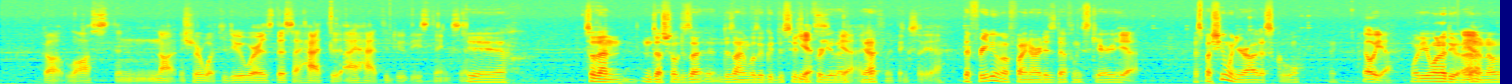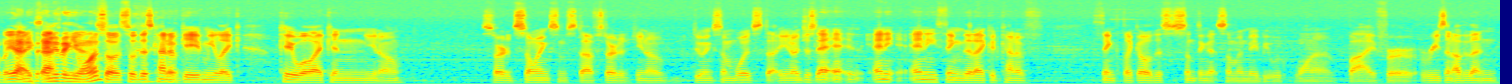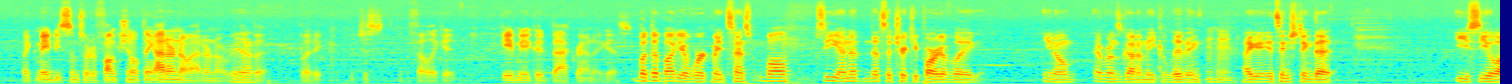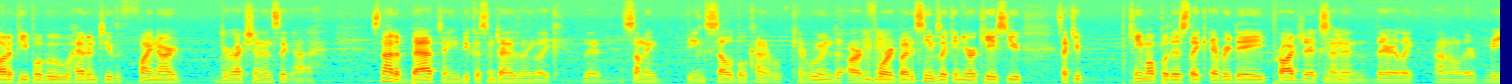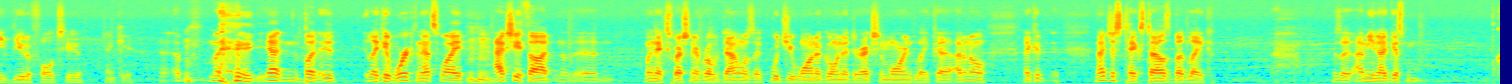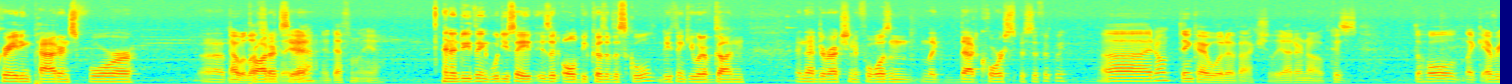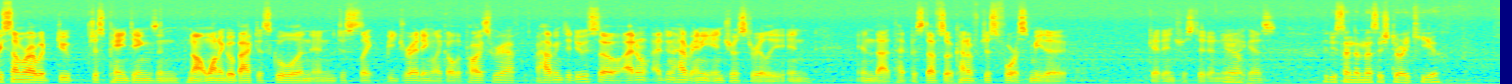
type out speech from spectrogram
got lost and not sure what to do. Whereas this, I had to I had to do these things. Yeah, yeah. So then, industrial design design was a good decision yes, for you then. yeah, I definitely think so. Yeah. The freedom of fine art is definitely scary. Yeah. Especially when you're out of school. Oh yeah. what do you want to do? I yeah. don't know. Like yeah, any- exactly, anything you yeah. want. So so this kind of gave me like, okay, well I can you know, started sewing some stuff, started you know doing some wood stuff, you know, just a- a- any anything that I could kind of think like, oh, this is something that someone maybe would want to buy for a reason other than like maybe some sort of functional thing. I don't know. I don't know really, Yeah. but but it, it just felt like it gave me a good background, I guess. But the body of work made sense. Well, see, and that, that's a tricky part of like, you know, everyone's got to make a living. Mm-hmm. Like it's interesting that you see a lot of people who head into the fine art direction, and it's like uh, it's not a bad thing because sometimes I think like the something being sellable kind of can ruin the art for Mhm. it. But it seems like in your case, you it's like you came up with this like everyday projects, and Mhm. then they're like I don't know, they're made beautiful to. Thank you. Uh, yeah, but it like it worked, and that's why Mm-hmm. I actually thought uh, my next question I wrote down was like, would you want to go in a direction more into like uh, I don't know, like uh not just textiles, but like, I mean, I guess m- creating patterns for uh, I would love products, to yeah? yeah, definitely, yeah. And then do you think would you say is it all because of the school? Do you think you would have gone in that direction if it wasn't like that course specifically? Uh, I don't think I would have actually. I don't know because the whole like every summer I would do just paintings and not want to go back to school and, and just like be dreading like all the projects we were have, having to do. So I don't I didn't have any interest really in in that type of stuff. So it kind of just forced me to get interested in Yeah. it. I guess Did you send a message to IKEA?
